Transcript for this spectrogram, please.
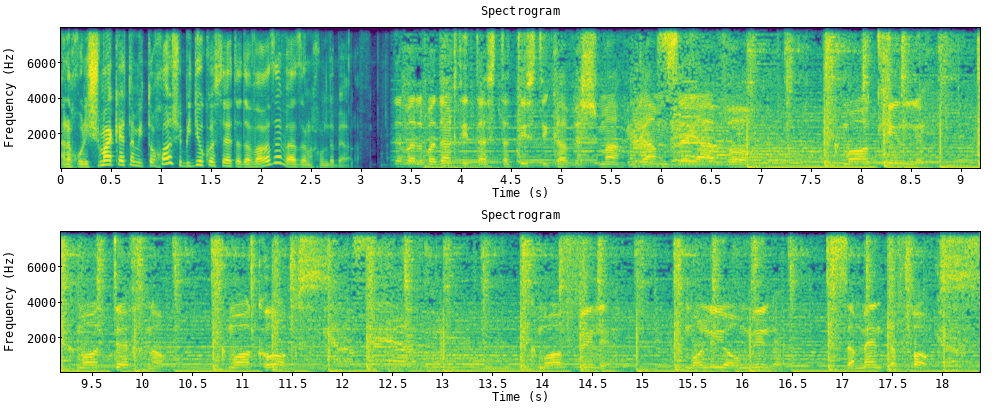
אנחנו נשמע קטע מתוכו שבדיוק עושה את הדבר הזה, ואז אנחנו נדבר עליו. אבל בדקתי את הסטטיסטיקה ושמע, גם זה יעבור. כמו הקינלי, כמו הטכנו, כמו הקרוקס, כמו הפילי, כמו ליאור מילר, סמנטה פוקס.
